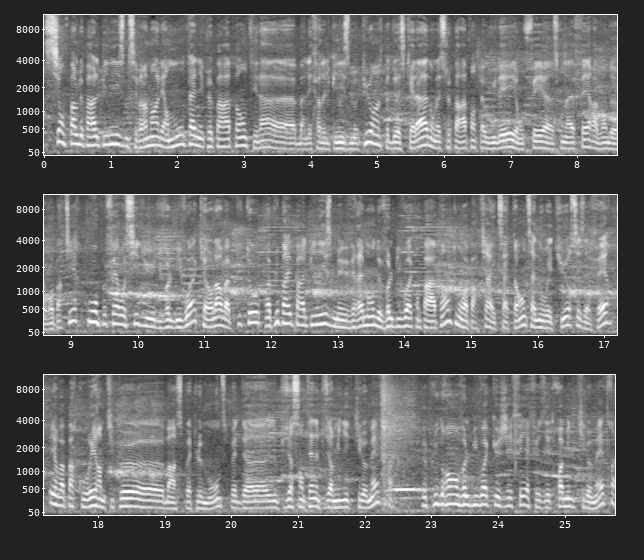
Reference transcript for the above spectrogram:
si on parle de paralpinisme, c'est vraiment aller en montagne avec le parapente et là, euh, bah, aller faire de l'alpinisme pur, hein, ça peut être de l'escalade, on laisse le parapente là où il est et on fait euh, ce qu'on a à faire avant de repartir. Ou on peut faire aussi du, vol bivouac. Alors là, on va plutôt, on va plus parler de paralpinisme, mais vraiment de vol bivouac en parapente on va partir avec sa tente, sa nourriture, ses affaires et on va parcourir un petit peu, euh, bah, ça peut être le monde, ça peut être de plusieurs centaines à plusieurs milliers de kilomètres. Le plus grand vol bivouac que j'ai fait, elle faisait 3000 km,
